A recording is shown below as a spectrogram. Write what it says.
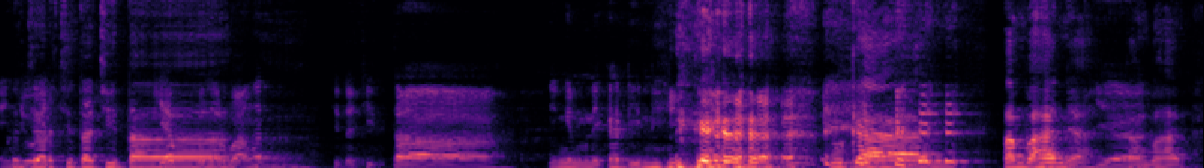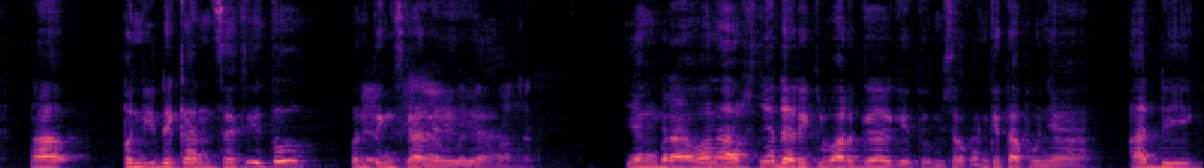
enjoy Kejar cita-cita. Yap, benar banget. Cita-cita ingin menikah dini. Bukan. Tambahan ya, Iya. tambahan. Eh, pendidikan seks itu penting Iya, sekali bener ya banget. yang berawal harusnya dari keluarga gitu misalkan kita punya adik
